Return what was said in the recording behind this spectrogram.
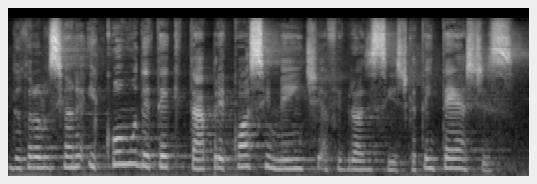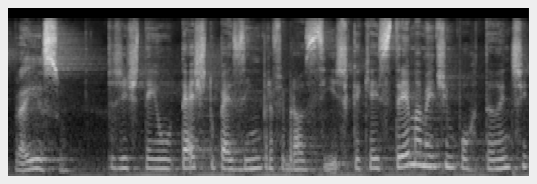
Doutora Luciana, e como detectar precocemente a fibrose cística? Tem testes para isso? A gente tem o teste do pezinho para fibrose cística, que é extremamente importante.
